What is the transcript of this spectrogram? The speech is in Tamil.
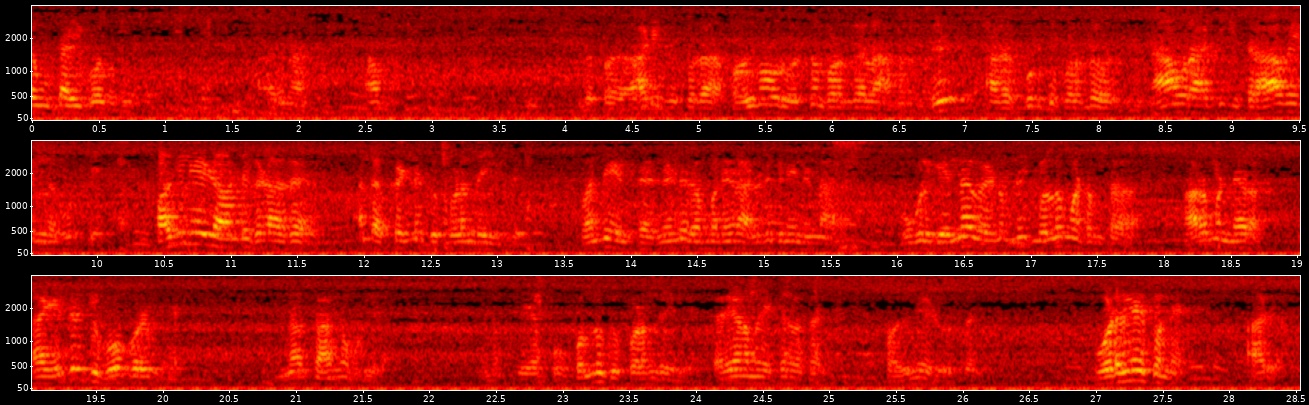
இந்த முட்டாய் போதும். அதனால ஆமாம் இந்த ஆடிட்டு சொல்ற பதினோரு வருஷம் குழந்தையெல்லாம் அமர்ந்து அதை கொடுத்து குழந்தை வருது நான் ஒரு ஆட்சிக்கு திராவையில் கொடுத்தேன். பதினேழு ஆண்டுகளாக அந்த பெண்ணுக்கு குழந்தை இல்லை வந்து என்கிட்ட நின்று ரொம்ப நேரம் அழுதுக்கினே நின்னாங்க. உங்களுக்கு என்ன வேணும்னு சொல்ல மாட்டோம்டா அரை மணி நேரம். நான் எந்திரிச்சு போகிறேன் என்னால் தாங்க முடியல. எனக்கு என் பொண்ணுக்கு குழந்தை இல்லை. கல்யாணம் எத்தனை வருஷம் பதினேழு வருஷம் உடனே சொன்னேன்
